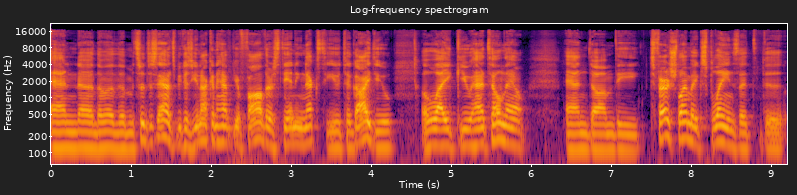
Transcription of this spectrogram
And uh, the, the Metzudas adds, because you're not going to have your father standing next to you to guide you like you had till now. And um, the Tiferes Shlomo explains that the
